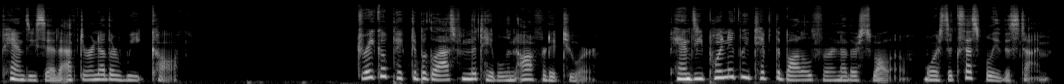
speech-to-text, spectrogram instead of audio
Pansy said after another weak cough. Draco picked up a glass from the table and offered it to her. Pansy pointedly tipped the bottle for another swallow, more successfully this time.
